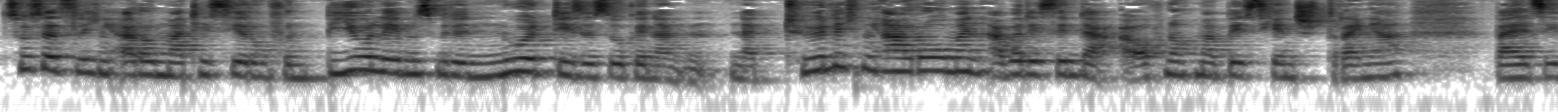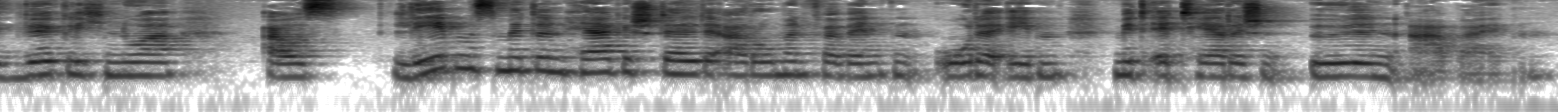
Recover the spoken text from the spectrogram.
zusätzlichen Aromatisierung von Bio-Lebensmitteln nur diese sogenannten natürlichen Aromen, aber die sind da auch nochmal ein bisschen strenger, weil sie wirklich nur aus Lebensmitteln hergestellte Aromen verwenden oder eben mit ätherischen Ölen arbeiten.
